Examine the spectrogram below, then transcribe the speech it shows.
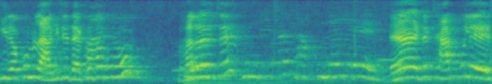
কীরকম লাগছে দেখো তো বুবু। ভালো হয়েছে? হ্যাঁ এটা ঠাকুরের।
